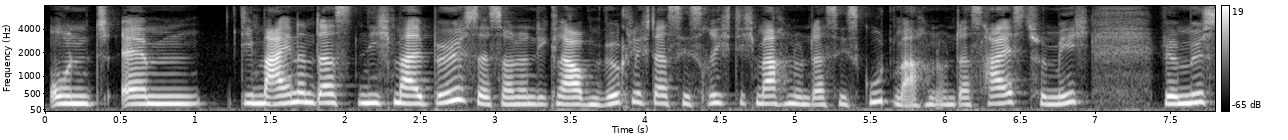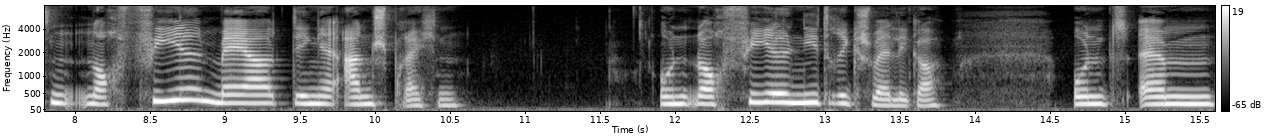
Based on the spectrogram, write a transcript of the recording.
Und ähm, die meinen das nicht mal böse, sondern die glauben wirklich, dass sie es richtig machen und dass sie es gut machen. Und das heißt für mich, wir müssen noch viel mehr Dinge ansprechen. Und noch viel niedrigschwelliger. Und ähm,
